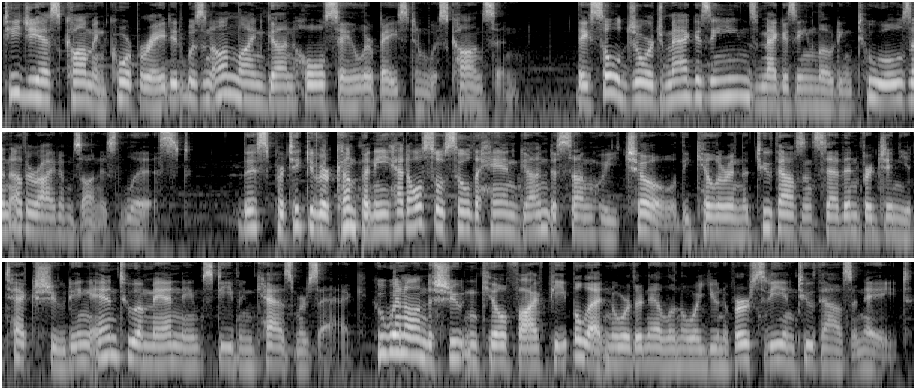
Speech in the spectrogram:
TGS Com Incorporated was an online gun wholesaler based in Wisconsin. They sold George magazines, magazine loading tools, and other items on his list. This particular company had also sold a handgun to Sung Hui Cho, the killer in the 2007 Virginia Tech shooting, and to a man named Stephen Kazmierczak, who went on to shoot and kill five people at Northern Illinois University in 2008.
